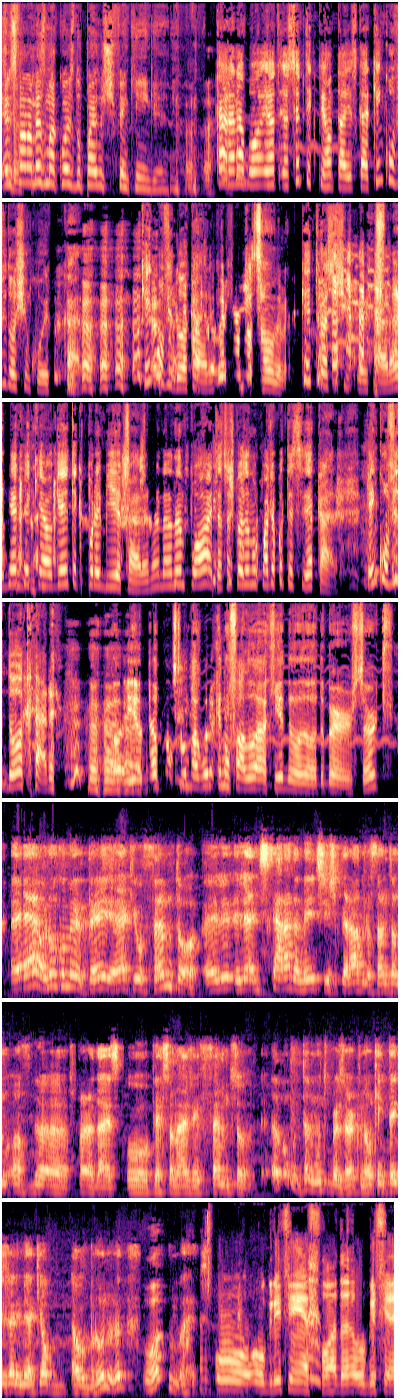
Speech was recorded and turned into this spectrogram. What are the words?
Eles falam a mesma coisa do pai do Stephen King. Cara, na boa, eu, eu sempre tenho que perguntar isso, cara. Quem convidou o Shinkoio, cara? Quem convidou, cara? Informação, né? Quem trouxe o Shinkoio, cara? Alguém tem que, alguém tem que proibir, cara. Não, não, não pode, essas coisas não podem acontecer, cara. Quem convidou, cara? E eu passar um bagulho bagulho que não falou aqui do, do Berserk. É, eu não comentei, é que o Femto, ele, ele é descaradamente inspirado no Phantom of the Paradise. O personagem Femto. Eu não entendo muito Berserk, não. Quem entende de anime aqui é o, é o Bruno, né? Ô, Mas- O, o Griffin é foda, o Griffin é,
